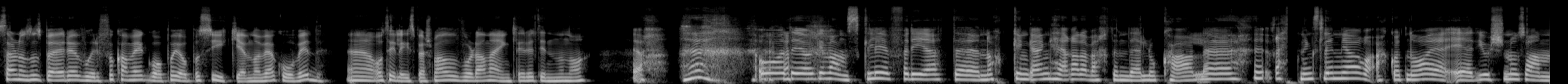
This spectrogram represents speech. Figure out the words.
Så er det noen som spør hvorfor kan vi gå på jobb på sykehjem når vi har covid? Eh, Og tilleggsspørsmål hvordan er egentlig rutinene nå? Ja. Og det er òg vanskelig, fordi at eh, nok en gang her har det vært en del lokale retningslinjer, og akkurat nå er det jo ikke noe sånn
